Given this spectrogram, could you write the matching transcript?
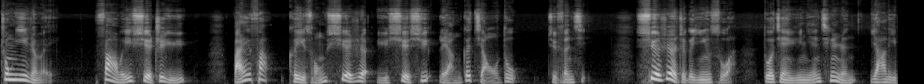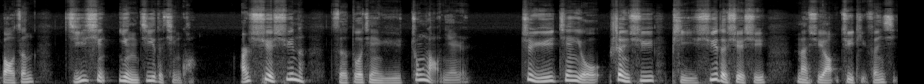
中医认为，发为血之余，白发。可以从血热与血虚两个角度去分析。血热这个因素啊，多见于年轻人压力暴增、急性应激的情况；而血虚呢，则多见于中老年人。至于兼有肾虚、脾虚的血虚，那需要具体分析。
